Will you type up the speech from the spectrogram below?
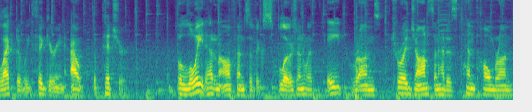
collectively figuring out the pitcher. Beloit had an offensive explosion with eight runs. Troy Johnson had his 10th home run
